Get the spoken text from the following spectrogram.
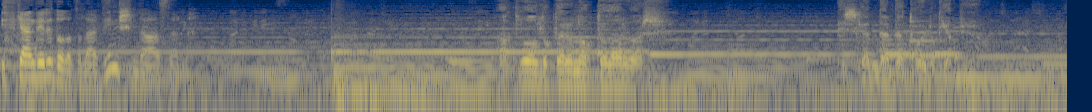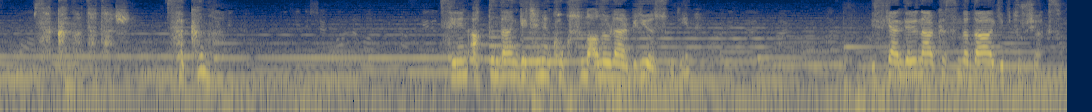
İskender'i doladılar değil mi şimdi ağızlarına? Haklı oldukları noktalar var. İskender de toyluk yapıyor. Sakın ha Tatar. Sakın ha. Senin aklından geçenin kokusunu alırlar biliyorsun değil mi? İskender'in arkasında dağ gibi duracaksın.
